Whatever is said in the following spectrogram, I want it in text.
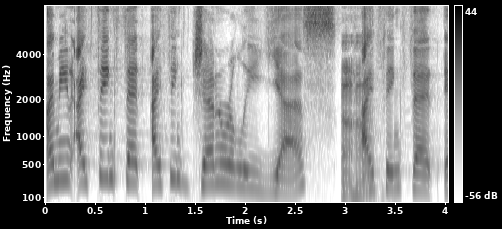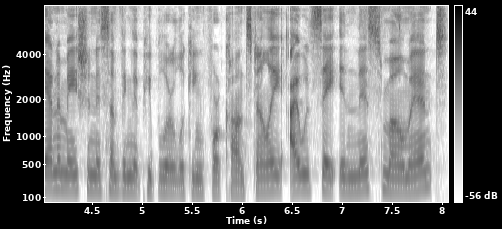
I mean, I think that I think generally yes. Uh-huh. I think that animation is something that people are looking for constantly. I would say in this moment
